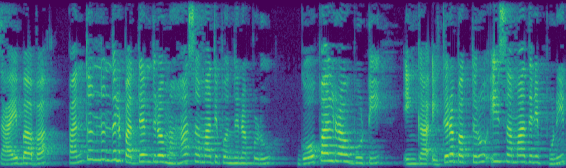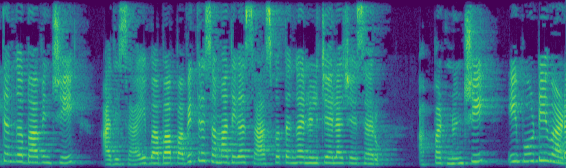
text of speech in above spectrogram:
సాయిబాబా పంతొమ్మిది వందల పద్దెనిమిదిలో మహాసమాధి పొందినప్పుడు గోపాలరావు బూటి ఇంకా ఇతర భక్తులు ఈ సమాధిని పునీతంగా భావించి అది సాయిబాబా పవిత్ర సమాధిగా శాశ్వతంగా నిలిచేలా చేశారు. అప్పటినుంచి ఈ బూటీవాడ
